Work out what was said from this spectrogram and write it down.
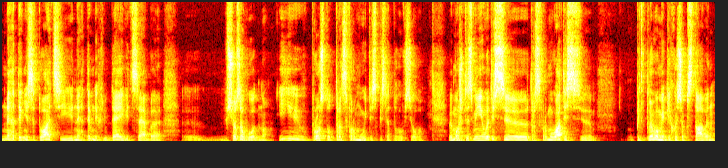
негативні ситуації, негативних людей від себе, е, що завгодно. І просто трансформуйтесь після того всього. Ви можете змінюватись, е, трансформуватись е, під впливом якихось обставин.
